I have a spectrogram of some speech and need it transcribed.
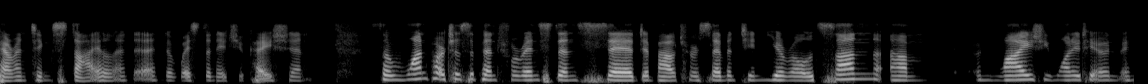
parenting style, and, and a Western education. So one participant, for instance, said about her 17-year-old son um, and why she wanted him and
